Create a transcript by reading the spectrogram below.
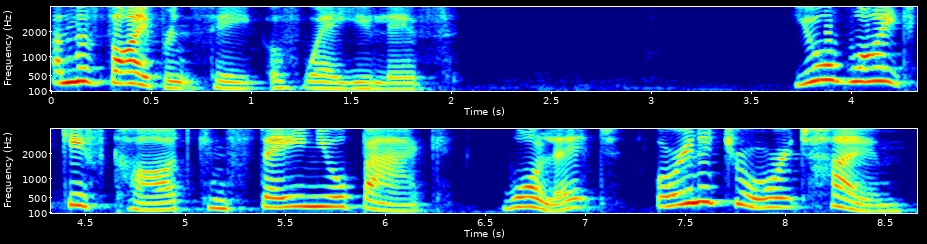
and the vibrancy of where you live. Your Wight gift card can stay in your bag wallet, or in a drawer at home.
